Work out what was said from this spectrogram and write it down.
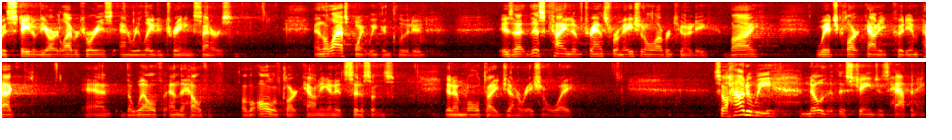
with state-of-the-art laboratories and related training centers. And the last point we concluded is that this kind of transformational opportunity by which Clark County could impact and the wealth and the health of all of Clark County and its citizens in a multi-generational way. So how do we know that this change is happening?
